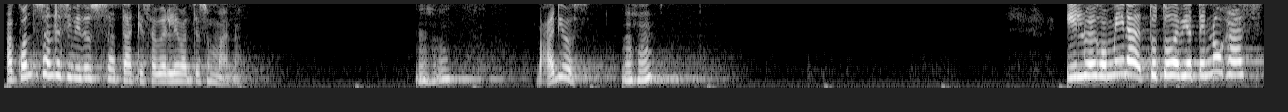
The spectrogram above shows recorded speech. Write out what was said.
¿A cuántos han recibido esos ataques? A ver, levante su mano. Varios. Y luego, mira, tú todavía te enojas.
